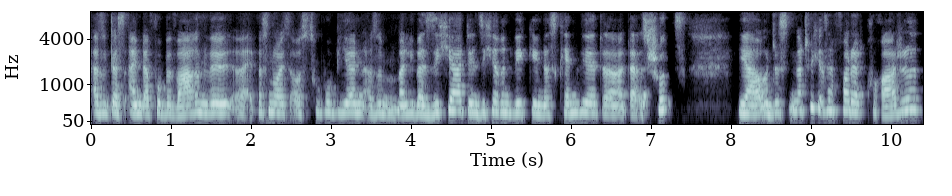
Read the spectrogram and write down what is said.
also das einen davor bewahren will, äh, etwas Neues auszuprobieren. Also mal lieber sicher, den sicheren Weg gehen, das kennen wir, da, da ist Schutz. Ja, und das natürlich, es erfordert Courage,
